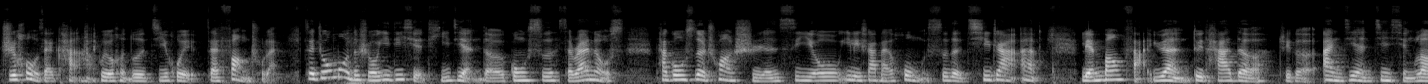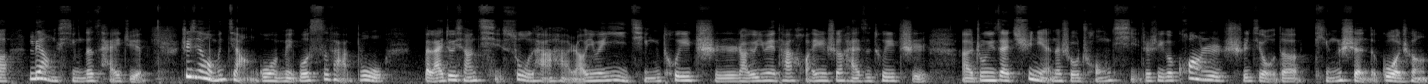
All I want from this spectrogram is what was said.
之后再看哈，会有很多的机会再放出来。在周末的时候，一滴血体检的公司 Theranos，他公司的创始人 CEO 伊丽莎白霍姆斯的欺诈案，联邦法院对他的这个案件进行了量刑的裁决。之前我们讲过，美国司法部。本来就想起诉他哈，然后因为疫情推迟，然后又因为她怀孕生孩子推迟，啊，终于在去年的时候重启，这是一个旷日持久的庭审的过程，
